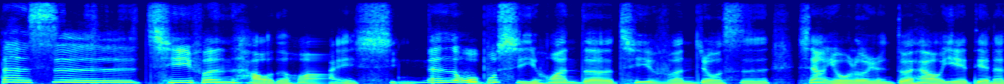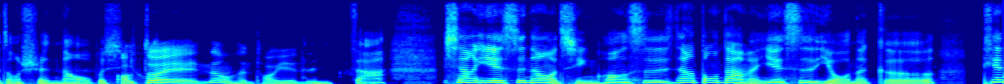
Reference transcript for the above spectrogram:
但是气氛好的话还行。但是我不喜欢的气氛就是像游乐园对，还有夜店那种喧闹，我不喜欢。哦，对，那种很讨厌的，很杂。像夜市那种情况是，像东大门夜市有那个。天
